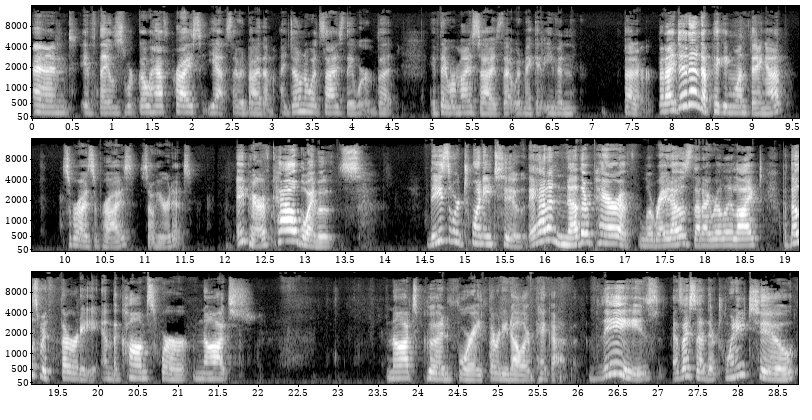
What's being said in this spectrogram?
And if those were go half price, yes, I would buy them. I don't know what size they were, but if they were my size, that would make it even better. But I did end up picking one thing up. Surprise, surprise. So here it is. A pair of cowboy boots. These were 22. They had another pair of Laredos that I really liked, but those were 30 and the comps were not, not good for a $30 pickup. These, as I said, they're 22.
